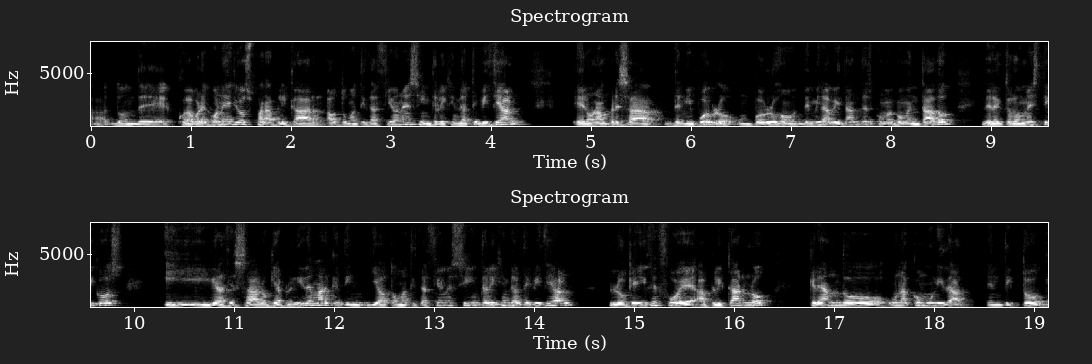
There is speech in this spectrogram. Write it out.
uh, donde colaboré con ellos para aplicar automatizaciones e inteligencia artificial era una empresa de mi pueblo, un pueblo de mil habitantes, como he comentado, de electrodomésticos, y gracias a lo que aprendí de marketing y automatizaciones y inteligencia artificial, lo que hice fue aplicarlo creando una comunidad en TikTok,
